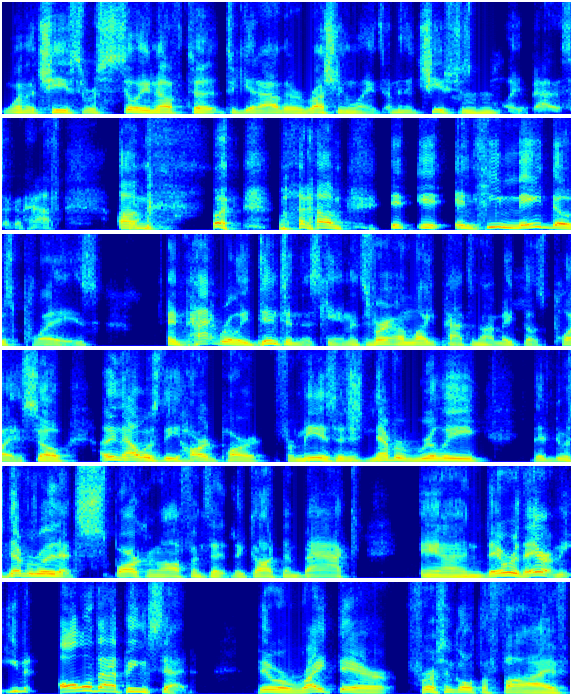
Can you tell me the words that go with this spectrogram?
when the Chiefs were silly enough to to get out of their rushing lanes. I mean, the Chiefs just mm-hmm. played bad the second half. Um, but, but um, it, it and he made those plays and Pat really didn't in this game. It's very unlike Pat to not make those plays. So I think that was the hard part for me is it just never really there was never really that spark on offense that, that got them back. And they were there. I mean, even all of that being said, they were right there, first and goal to 5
